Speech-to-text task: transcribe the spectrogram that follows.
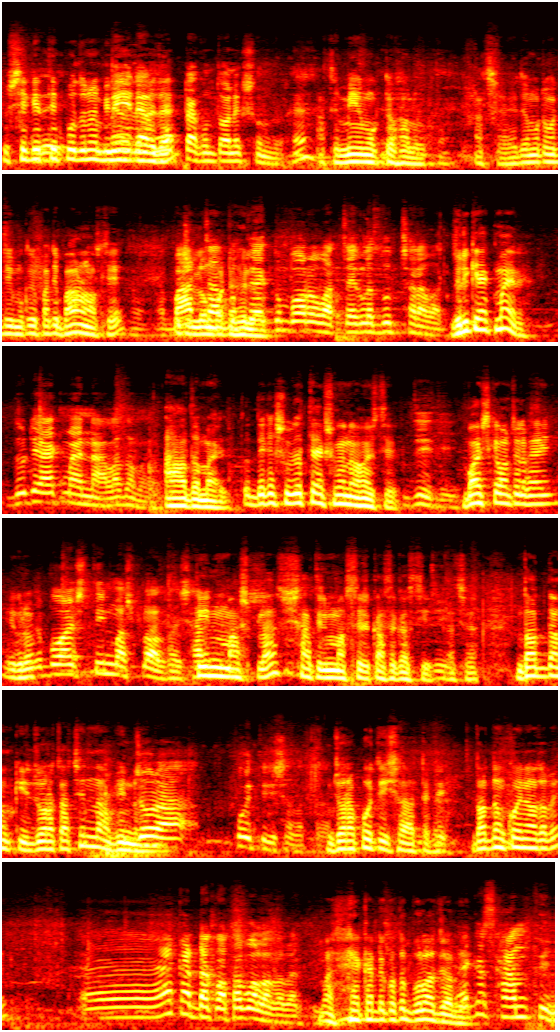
তো সেক্ষেত্রে প্রজনন বিভিন্ন হয়ে মুখটা কিন্তু অনেক সুন্দর হ্যাঁ? আচ্ছা মেয়ের মুখটা ভালো। আচ্ছা এটা মোটামুটি মুখের পাটি বাড়ানো আছে লম্বাটা হলো। একদম বড় বাচ্চা এগুলো দুধ ছাড়া বাচ্চা। কি এক মায়ের? দুটো এক মায়ের না আলাদা মায়ের। আলাদা মায়ের। তো দেখে সুবিধাতে একসঙ্গে নেওয়া হয়েছে। জি জি। বয়স কেমন চলে ভাই এগুলো? বয়স তিন মাস প্লাস ভাই তিন মাস প্লাস সাত তিন মাসের কাছাকাছি। আচ্ছা দরদাম কি জোড়া চাচ্ছেন না ভিন্ন? জোড়া পঁয়ত্রিশ হাজার টাকা। জোড়া পঁয়ত্রিশ হাজার টাকা। দরদাম নেওয়া যাবে? এক কথা বলা যাবে আর কি। মানে এক কথা বলা যাবে। একটা সামথিং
